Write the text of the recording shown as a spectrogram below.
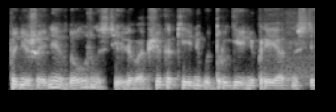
понижение в должности или вообще какие-нибудь другие неприятности.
